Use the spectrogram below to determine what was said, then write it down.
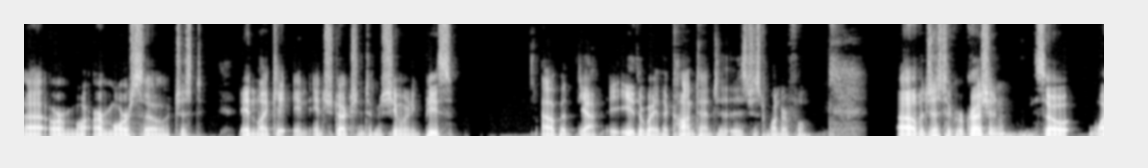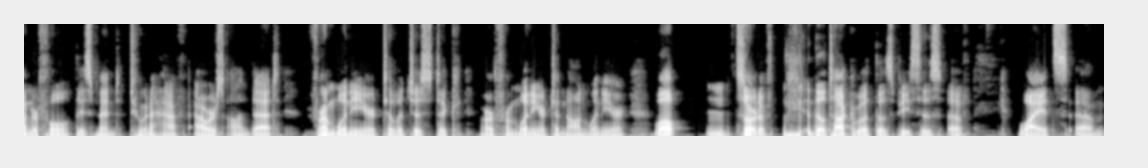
uh, are, more, are more so just in like an introduction to machine learning piece. Uh, but yeah, either way, the content is just wonderful. Uh, logistic regression, so wonderful. They spend two and a half hours on that from linear to logistic or from linear to nonlinear. Well, Mm, sort of. They'll talk about those pieces of why it's um,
